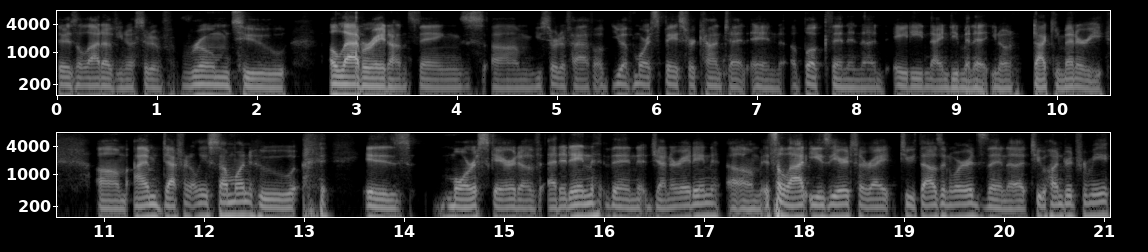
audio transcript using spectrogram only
there's a lot of you know sort of room to elaborate on things um, you sort of have a, you have more space for content in a book than in an 80 90 minute you know documentary um, i'm definitely someone who is more scared of editing than generating. Um, it's a lot easier to write 2000 words than uh, 200 for me.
